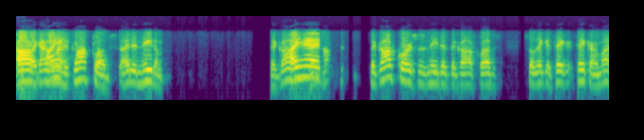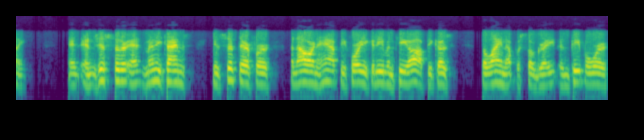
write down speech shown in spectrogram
Um, like I I- wanted golf clubs. I didn't need them. The golf I had- the, the golf courses needed the golf clubs so they could take take our money, and and just sit there. And many times you'd sit there for an hour and a half before you could even tee off because the lineup was so great and people were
